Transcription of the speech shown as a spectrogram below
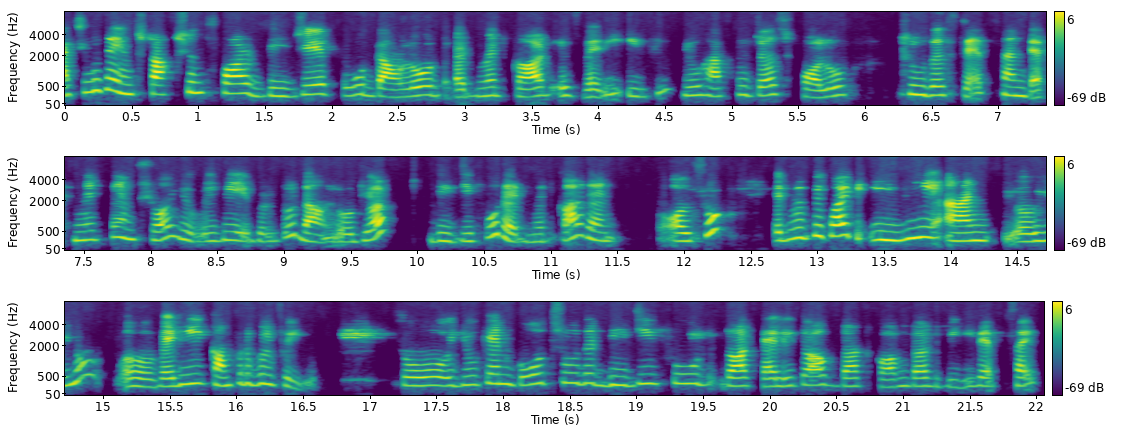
Actually, the instructions for DG Food download admit card is very easy. You have to just follow through the steps and definitely I'm sure you will be able to download your DG Food admit card and also it will be quite easy and uh, you know uh, very comfortable for you. So you can go through the dgfood.teletalk.com.bd website.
